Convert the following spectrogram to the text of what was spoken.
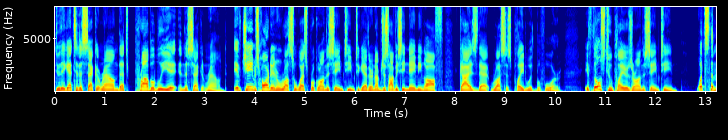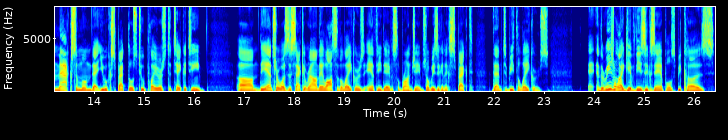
do they get to the second round? That's probably it in the second round. If James Harden and Russell Westbrook are on the same team together, and I'm just obviously naming off guys that Russ has played with before, if those two players are on the same team, what's the maximum that you expect those two players to take a team? Um, the answer was the second round they lost to the Lakers, Anthony Davis, LeBron James. Nobody's going to expect them to beat the Lakers. And the reason why I give these examples because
